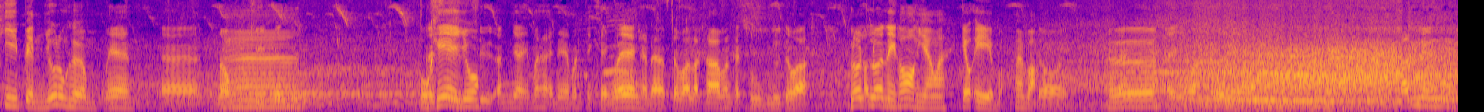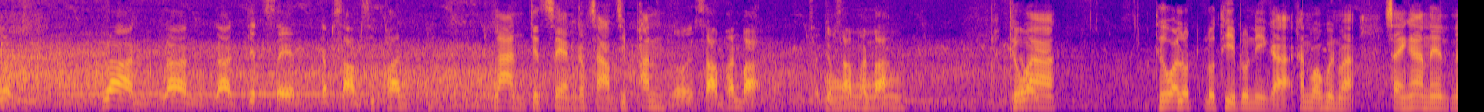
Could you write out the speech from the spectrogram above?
ขี่เป็นอยุ่ลุงเฮิม แม่นเอ่อน้องมันขี่เป็นอยู่โอเคอยู่ ชื่ออันใหญ่มาให้แน่มันจะแข็งแรงอะนะแต่ว่าราคามันก็สูงอยู่แต่ว่ารถรถในเขาห้องยังมาเอลเอบอกไม่บอก โดยเออ ไอ้ว่าเออคันหนึ่งล้านล้านล้านเจ็ดแสนกับสามสิบพัน ล้านเจ็ดแสนกับสามสิบพันโดยสามพันบาทเกือบสามพันบาท ถือว่า ถือว่ารถรถถีบรุ่นนี้กะคันว่าเพื่อนว่าใส่งานในใน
